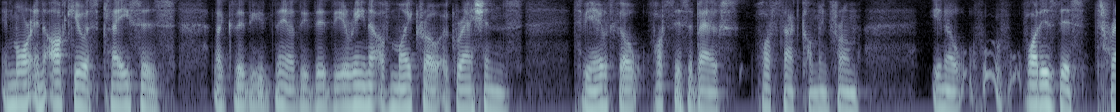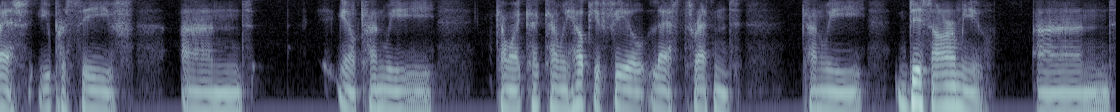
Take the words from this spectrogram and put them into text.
in more innocuous places, like the, the you know the, the, the arena of microaggressions, to be able to go, what's this about? what's that coming from? You know, what is this threat you perceive, and you know, can we can we can we help you feel less threatened? Can we disarm you and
